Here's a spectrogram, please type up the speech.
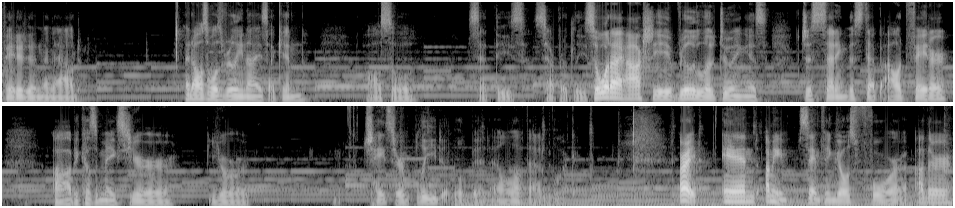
fade it in and out. And also what's really nice, I can also set these separately. So what I actually really love doing is just setting the step out fader uh, because it makes your your chaser bleed a little bit and I love that look. All right, and I mean, same thing goes for other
